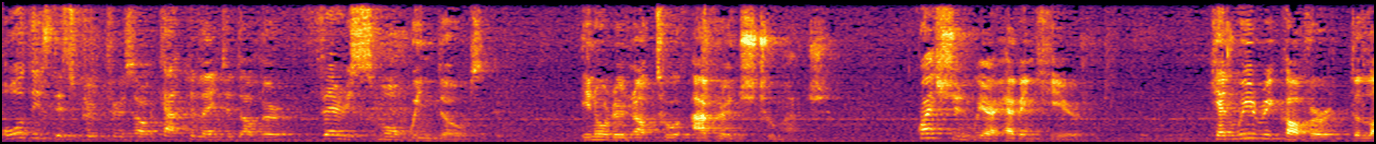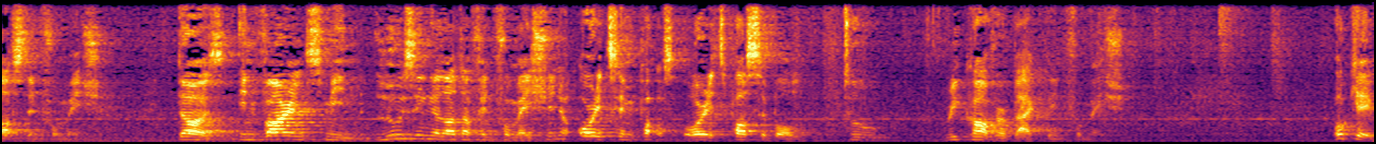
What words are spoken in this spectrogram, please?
all these descriptors are calculated over very small windows in order not to average too much. Question we are having here, can we recover the lost information? Does invariance mean losing a lot of information or it's, or it's possible to recover back the information? Okay,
